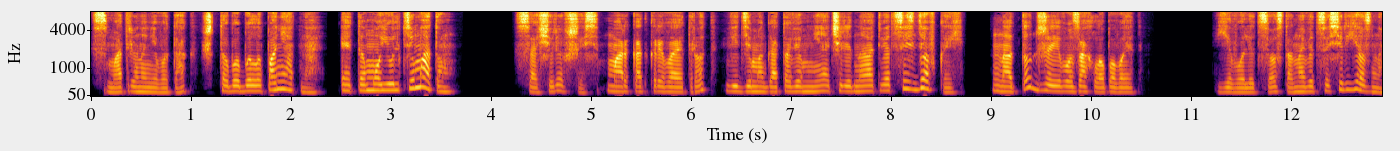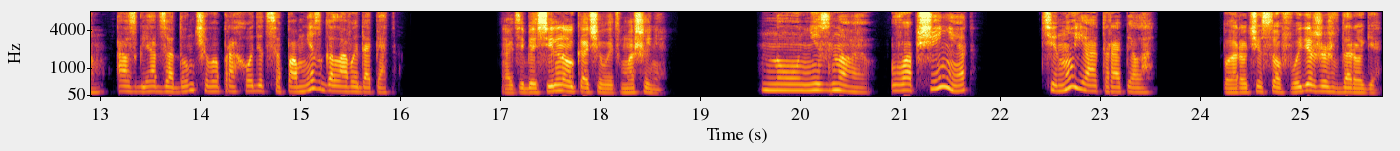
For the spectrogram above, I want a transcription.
Смотрю на него так, чтобы было понятно. Это мой ультиматум. Сощурившись, Марк открывает рот, видимо, готовя мне очередной ответ с издевкой, но тут же его захлопывает. Его лицо становится серьезным, а взгляд задумчиво проходится по мне с головы до пят. «А тебя сильно укачивает в машине?» «Ну, не знаю. Вообще нет». Тяну я оторопела. «Пару часов выдержишь в дороге?»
